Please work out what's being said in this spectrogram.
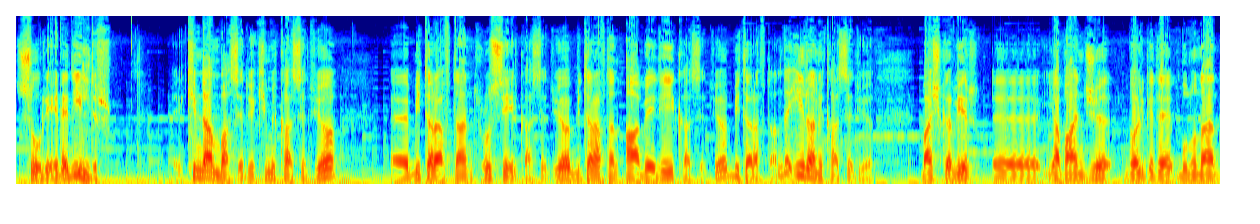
Suriye ile değildir. E, Kimden bahsediyor? Kimi kastediyor? E, Bir taraftan Rusya'yı kastediyor, bir taraftan ABD'yi kastediyor, bir taraftan da İran'ı kastediyor. Başka bir e, yabancı bölgede bulunan,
